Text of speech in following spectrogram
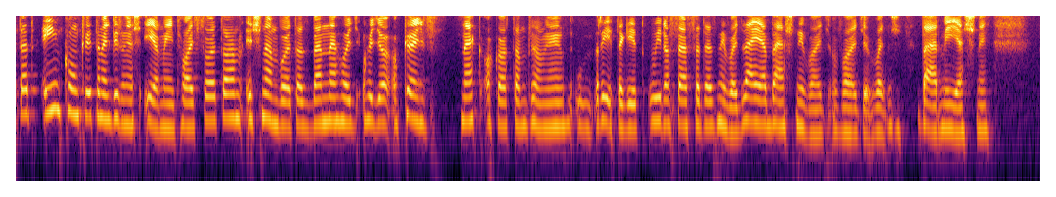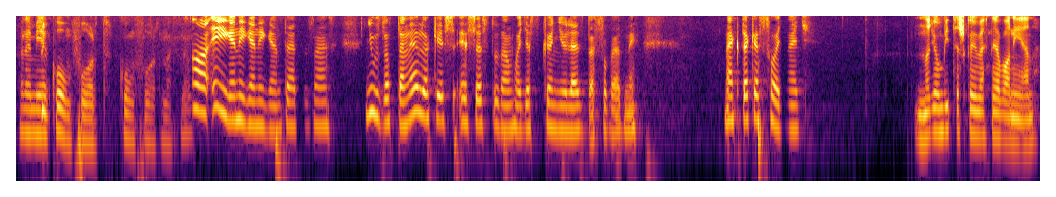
tehát én konkrétan egy bizonyos élményt hajszoltam, és nem volt az benne, hogy, hogy a, a könyvnek akartam valamilyen rétegét újra felfedezni, vagy lejjebb ásni, vagy, vagy, vagy bármi ilyesmi. Hanem ilyen komfort, komfortnak, nem? Ah, igen, igen, igen, tehát ez a nyúzottan leülök, és, és ezt tudom, hogy ez könnyű lesz befogadni. Nektek ez hogy megy? Nagyon vicces könyveknél van ilyen,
